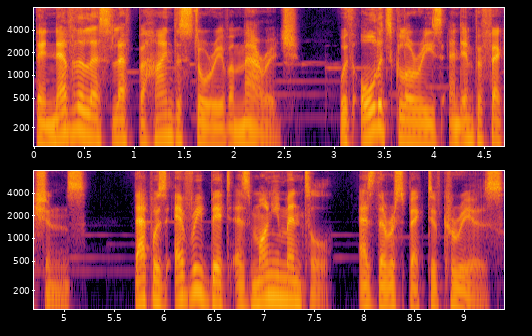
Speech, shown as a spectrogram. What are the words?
they nevertheless left behind the story of a marriage with all its glories and imperfections, that was every bit as monumental as their respective careers.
